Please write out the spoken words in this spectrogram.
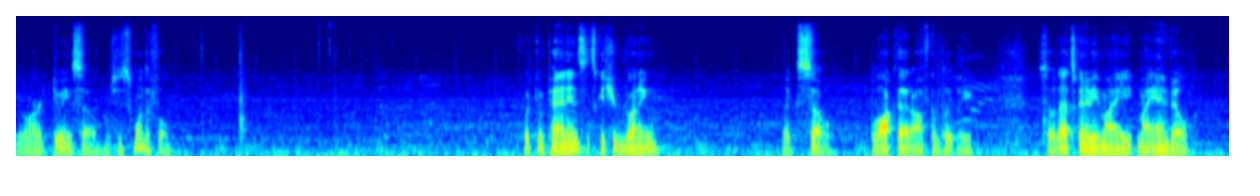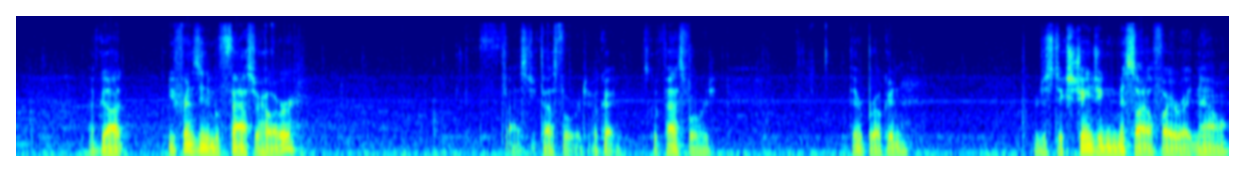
You are doing so, which is wonderful. Foot companions, let's get you running. Like so. Block that off completely. So that's going to be my, my anvil. I've got... You friends need to move faster, however. Fast, fast forward. Okay, let's go fast forward. They're broken. We're just exchanging missile fire right now.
